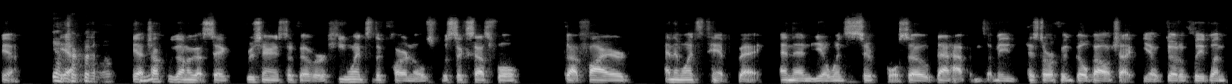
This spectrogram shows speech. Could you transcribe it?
Yeah. Yeah, yeah. Chuck Pagano. Yeah, mm-hmm. Chuck Pagano got sick. Bruce Arians took over. He went to the Cardinals, was successful, got fired, and then went to Tampa Bay, and then you know wins the Super Bowl. So that happens. I mean, historically, Bill Belichick, you know, go to Cleveland,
